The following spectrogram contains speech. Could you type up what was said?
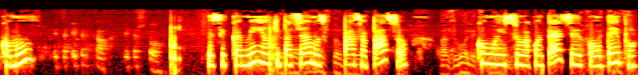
comum. Esse caminho que passamos passo a passo, como isso acontece com o tempo.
